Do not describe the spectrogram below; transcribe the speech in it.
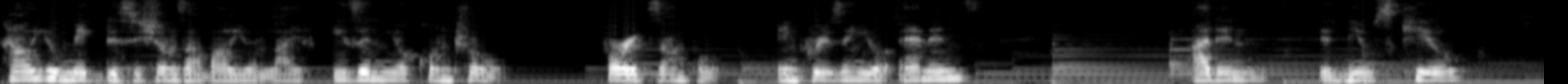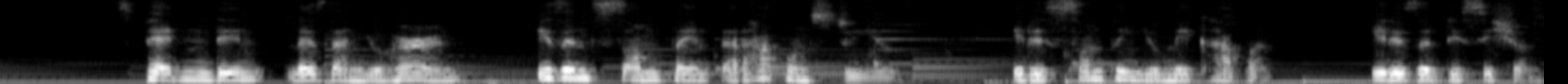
How you make decisions about your life is in your control. For example, increasing your earnings, adding a new skill, spending less than you earn isn't something that happens to you. It is something you make happen. It is a decision.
